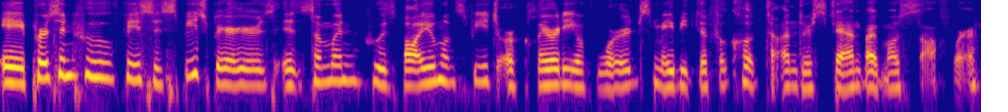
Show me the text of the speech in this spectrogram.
A person who faces speech barriers is someone whose volume of speech or clarity of words may be difficult to understand by most software.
